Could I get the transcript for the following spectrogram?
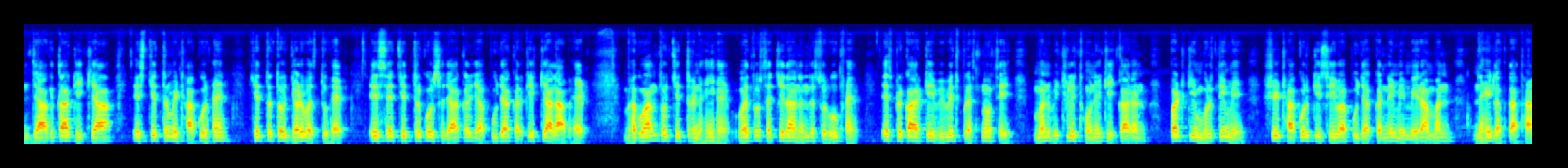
जागता कि क्या इस चित्र में ठाकुर हैं? चित्र तो जड़ वस्तु है। इससे चित्र को सजाकर या पूजा करके क्या लाभ है? भगवान तो चित्र नहीं है, वह तो सच्चिदानंद स्वरूप हैं। इस प्रकार के विविध प्रश्नों से मन विचलित होने के कारण पट की मूर्ति में श्री ठाकुर की सेवा पूजा करने में मेरा मन नहीं लगता था।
